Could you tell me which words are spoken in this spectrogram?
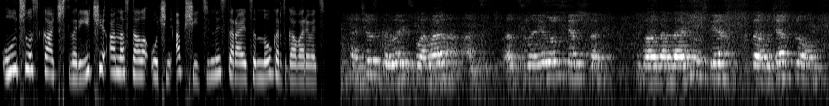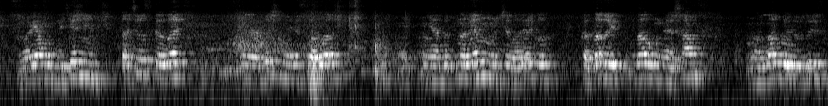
Улучшилось качество речи, она стала очень общительной, старается много разговаривать. Хочу сказать слова от, своего сердца. Благодарю всех, кто участвовал в моем лечении. Хочу сказать необычные слова необыкновенному человеку, который дал мне шанс на новую жизнь.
